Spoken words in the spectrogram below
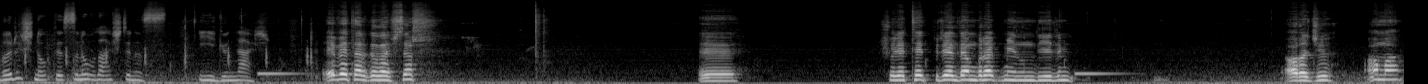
Varış noktasına ulaştınız. İyi günler. Evet arkadaşlar. Ee, şöyle tedbir elden bırakmayalım diyelim aracı ama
